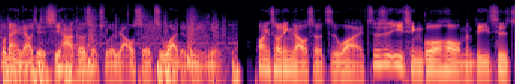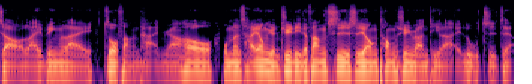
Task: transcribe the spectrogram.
或带你了解嘻哈歌手除了饶舌之外的另一面。欢迎收听《饶舌之外》，这是疫情过后我们第一次找来宾来做访谈，然后我们采用远距离的方式，是用通讯软体来录制这样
